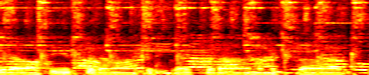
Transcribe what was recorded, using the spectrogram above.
करा शेअर करा सबस्क्राईब करा नमस्कार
